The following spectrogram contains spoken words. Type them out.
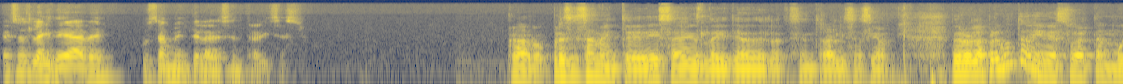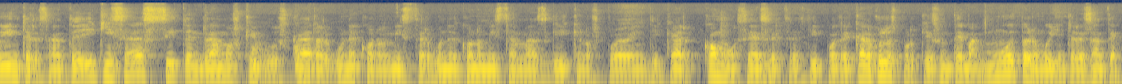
Esa es la idea de justamente la descentralización. Claro, precisamente esa es la idea de la descentralización. Pero la pregunta a mí me suelta muy interesante y quizás sí tendríamos que buscar algún economista, algún economista más geek que nos pueda indicar cómo se hace este tipo de cálculos porque es un tema muy pero muy interesante.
